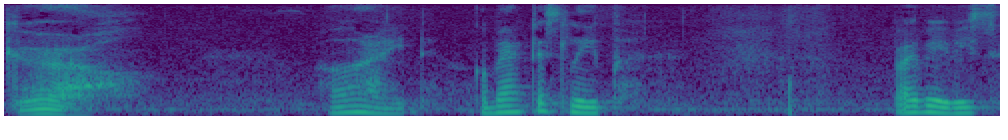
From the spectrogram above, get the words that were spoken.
girl. All right, go back to sleep. Bye, babies.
